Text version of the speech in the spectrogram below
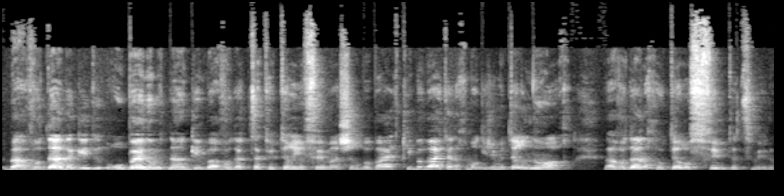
בעבודה, נגיד, רובנו מתנהגים בעבודה קצת יותר יפה מאשר בבית, כי בבית אנחנו מרגישים יותר נוח. בעבודה אנחנו יותר אוספים את עצמנו.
